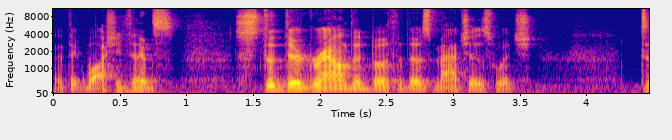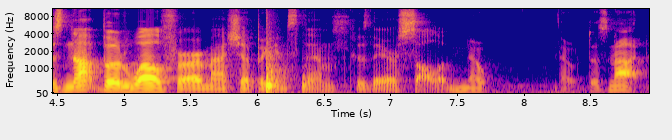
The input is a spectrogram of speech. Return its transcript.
I think Washington's stood their ground in both of those matches, which does not bode well for our matchup against them because they are solid. Nope. No, it does not.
